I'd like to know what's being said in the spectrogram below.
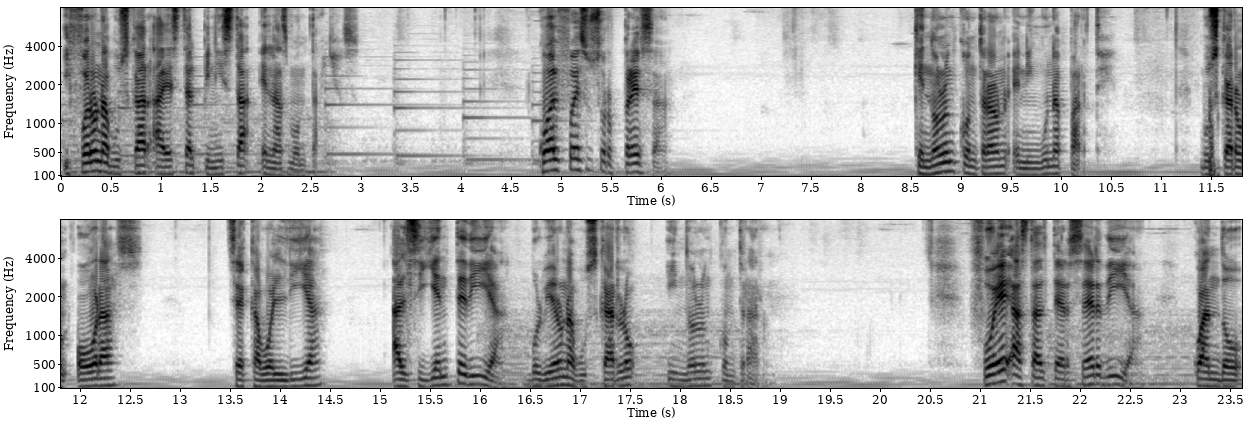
y fueron a buscar a este alpinista en las montañas. ¿Cuál fue su sorpresa? Que no lo encontraron en ninguna parte. Buscaron horas, se acabó el día, al siguiente día volvieron a buscarlo y no lo encontraron. Fue hasta el tercer día cuando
